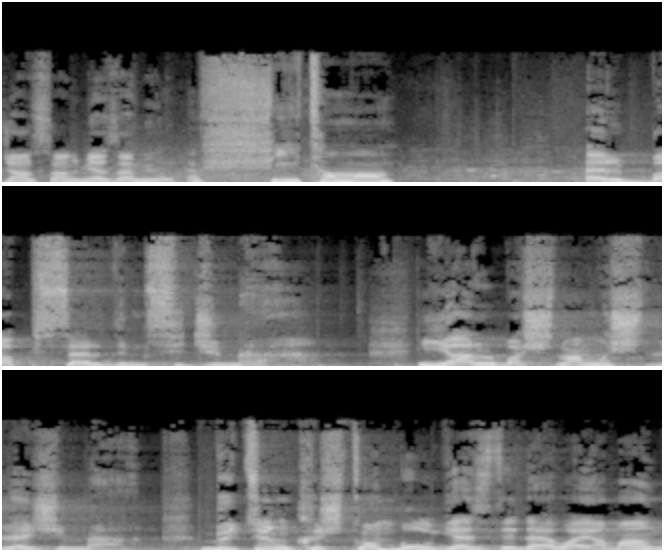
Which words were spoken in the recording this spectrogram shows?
Cansu Hanım yazamıyorum. Üf iyi tamam. Erbap serdim sicime. Yar başlamış rejime. Bütün kış tombul gezdi de vay aman.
